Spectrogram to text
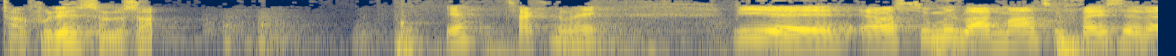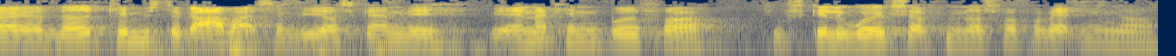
Tak for det, så er det sammen. Ja, tak skal du have. Vi øh, er også umiddelbart meget tilfredse, at der er lavet et kæmpe stykke arbejde, som vi også gerne vil, vil anerkende, både fra de forskellige workshops, men også fra forvaltningen og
